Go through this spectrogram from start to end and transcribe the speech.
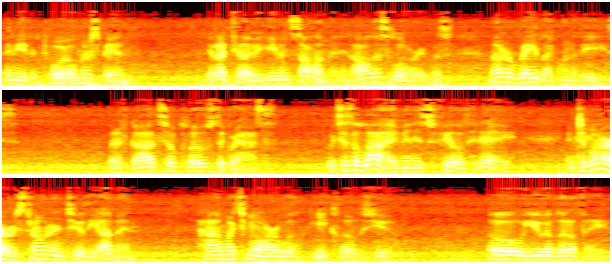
They neither toil nor spin. Yet I tell you, even Solomon in all his glory was not arrayed like one of these. But if God so clothes the grass, which is alive in his field today, and tomorrow is thrown into the oven, how much more will he clothe you? O oh, you of little faith,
